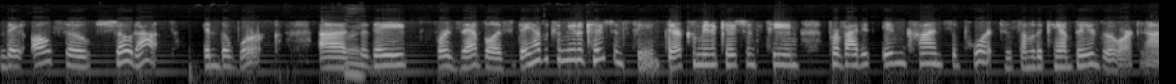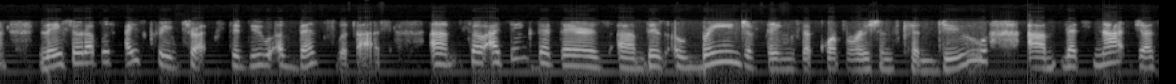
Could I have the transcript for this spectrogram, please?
they also showed up in the work. Uh, right. So they, for example, if they have a communications team, their communications team provided in-kind support to some of the campaigns they're working on. They showed up with ice cream trucks to do events with us. Um, so I think that there's um, there's a range of things that corporations can do. Um, that's not just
